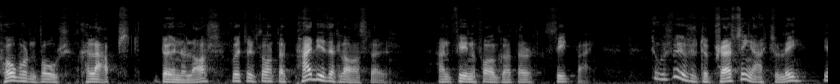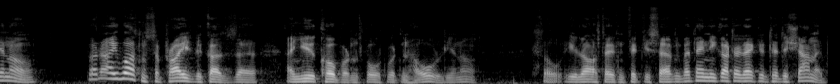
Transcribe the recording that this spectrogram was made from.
Coburn vote collapsed down a lot, with the thought that Paddy that lost out, and Fianna Fáil got their seat back. It was, it was depressing, actually, you know. But I wasn't surprised because uh, I knew Coburn's vote wouldn't hold, you know. So he lost out in 57, but then he got elected to the Seanad.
